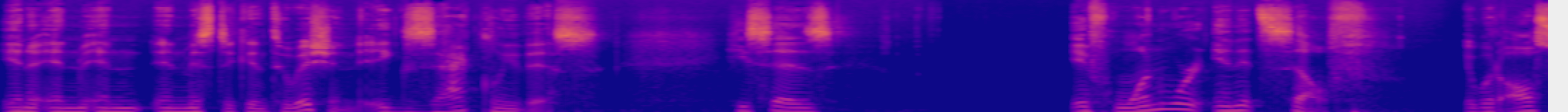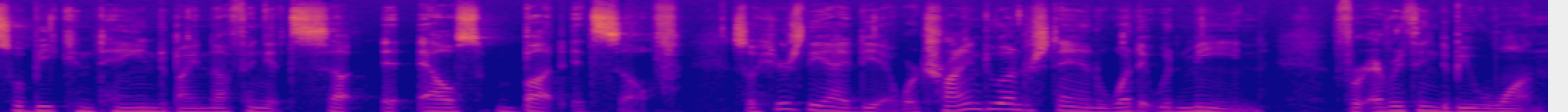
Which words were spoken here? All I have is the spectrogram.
in, in, in, in mystic intuition. Exactly this. He says, if one were in itself, it would also be contained by nothing else but itself. So here's the idea we're trying to understand what it would mean for everything to be one.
